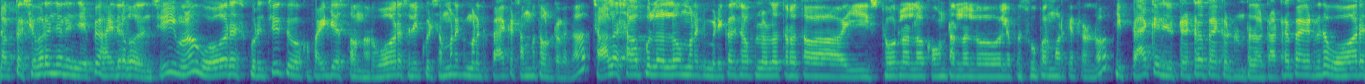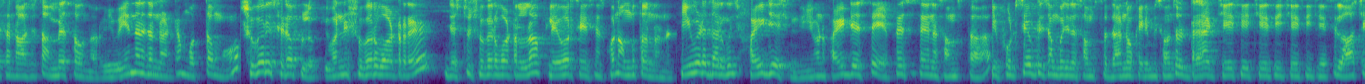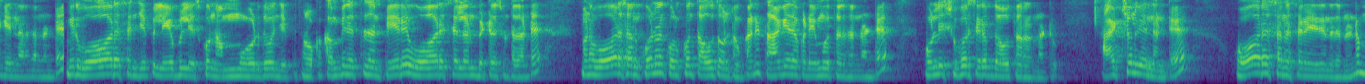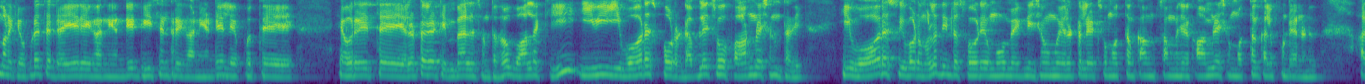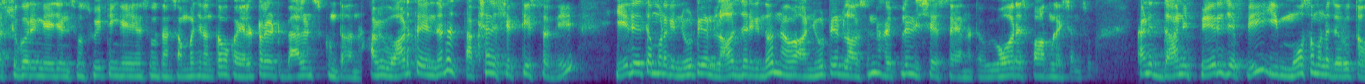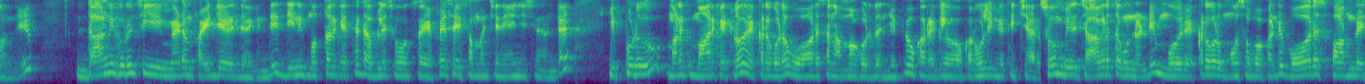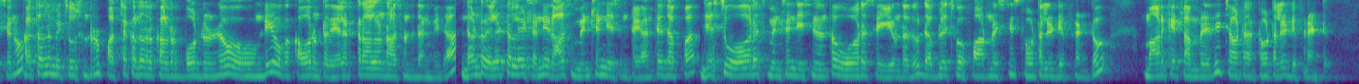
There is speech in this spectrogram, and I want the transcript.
Doctor Shivaranjan అని చెప్పి హైదరాబాద్ నుంచి ఓఆర్ఎస్ గురించి ఒక ఫైట్ చేస్తా ఉన్నారు. ఓఆర్ఎస్ లిక్విడ్స్ మనకి మనకి ప్యాకెట్స్ అమ్ముతూ ఉంటారు కదా. చాలా షాపులలో మనకి మెడికల్ షాపులలో తర్వాత ఈ స్టోర్లలో కౌంటర్లలో లేకపోతే సూపర్ మార్కెట్లలో ఈ ప్యాకేజ్ టెట్రా ప్యాకెట్ ఉంటుంది. టెట్రా ప్యాకెట్ మీద ఓఆర్ఎస్ అని రాసిస్తే అమ్మేస్తా ఉన్నారు. ఇవి ఏంటంటే అంటే మొత్తము షుగర్ సిరప్లు ఇవన్నీ షుగర్ వాటరే జస్ట్ షుగర్ వాటర్లో ఫ్లేవర్స్ వేసేసుకొని అమ్ముతున్నాను ఈవిడ దాని గురించి ఫైట్ చేసింది. ఈవెన్ ఫైట్ చేస్తే ఎఫ్ఎస్ఎస్ అయిన సంస్థ ఈ ఫుడ్ సేఫ్టీ సంబంధించిన సంస్థ దాన్ని ఒక ఎనిమిది సంవత్సరాలు డ్రాగ్ చేసి చేసి చేసి చేసి లాస్ట్కి ఏంటంటే మీరు ఓఆర్ఎస్ అని చెప్పి లేబుల్ చేసుకొని అమ్మకూడదు. అని చెప్పి ఒక కంపెనీ అయితే దాని పేరే ఓఆర్ఎస్ఎల్ అని పెట్టేసి ఉంటుంది. అంటే మనం ఓఆర్ఎస్ అనుకొని కొనుక్కొని తాగుతూ ఉంటాం. కానీ తాగేది అక్కడ ఏమవుతుంది అంటే ఓన్లీ షుగర్ సిరప్ తాగుతారు అన్నట్టు. యాక్చువల్గా ఏంటంటే ఓఆర్ఎస్ అనే సరే ఏదైనా అంటే మనకి ఎప్పుడైతే డయేరియా కానివ్వండి డీసెంటరీ కానివ్వండి లేకపోతే ఎవరైతే ఎలక్ట్రోలైట్ ఇంబ్యాలెన్స్ ఉంటుందో వాళ్ళకి ఇవి ఈ ఓఆర్ఎస్ పౌడర్ డబ్ల్యూహెచ్ఓ ఫార్ములేషన్ ఉంటుంది. ఈ ఓఆర్ఎస్ ఇవ్వడం వల్ల దీంట్లో సోడియము మెగ్నీషియం ఎలక్ట్రోలైట్స్ మొత్తం సంబంధించిన కాంబినేషన్ మొత్తం కలిపి ఉంటాయి ఆ షుగరింగ్ ఏజెంట్స్ స్వీటింగ్ ఏజెంట్స్ దానికి సంబంధించినంత ఒక ఎలక్ట్రోలైట్ బ్యాలెన్స్ ఉంటుంది అవి వాడితే ఏంటంటే తక్షణ శక్తి ఇస్తుంది. ఏదైతే మనకి న్యూట్రియంట్ లాస్ జరిగిందో ఆ న్యూట్రియంట్ లాస్ని రిప్లెనిష్ చేస్తాయి అన్నట్టు ఓఆర్ఎస్ ఫార్ములేషన్స్ కానీ దాని పేరు చెప్పి ఈ మోసం అన్న జరుగుతూ ఉంది. దాని గురించి ఈ మేడం ఫైట్ చేయడం జరిగింది. దీనికి మొత్తానికి అయితే డబ్ల్యూహెచ్ఓ ఎఫ్ఎస్ఐ సంబంధించి ఏం చేసిందంటే ఇప్పుడు మనకి మార్కెట్లో ఎక్కడ కూడా ఓఆర్ఎస్ అని అమ్మకూడదు అని చెప్పి ఒక రెగ్యులర్ ఒక రూలింగ్ అయితే ఇచ్చారు. సో మీరు జాగ్రత్తగా ఉండండి. మో- ఎక్కడ కూడా మోసపోకండి. ఓఆర్ఎస్ ఫార్ములేషన్ గతంలో మీరు చూసుంటారు పచ్చ కలర్ కలర్ బోర్డు ఉండి ఒక కవర్ ఉంటుంది. ఎలక్ట్రాల్ అని రాసి ఉంటుంది దాని మీద. దాంట్లో ఎలక్ట్రోలైట్స్ అన్ని రాసి మెన్షన్ చేసి ఉంటాయి. అంతే తప్ప జస్ట్ ఓఆర్ఎస్ మెన్షన్ చేసినంత ఓఆర్ఎస్ అయ్యి ఉండదు. WHO formulation is totally different మార్కెట్లో అమ్మేది టోటలీ డిఫరెంట్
